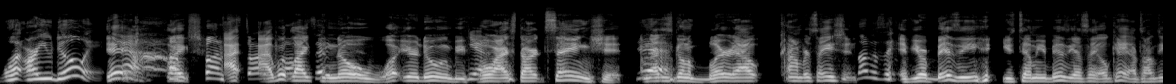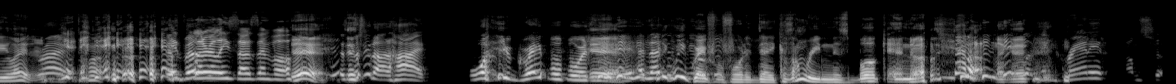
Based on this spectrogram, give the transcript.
what are you doing? Yeah. Yeah. I'm Like, trying to I, start would like to know what you're doing before Yeah. I start saying shit. I'm not just gonna blurt out conversation. I'm just saying, If you're busy, you tell me you're busy. I say, okay, I'll talk to you later. Right. it's literally so simple. yeah. Just- especially not high. What are you grateful for today? yeah. And then What we grateful for today? Because I'm reading this book and uh, shut up, Look, nigga. and granted, I'm sure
